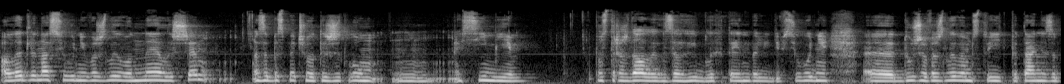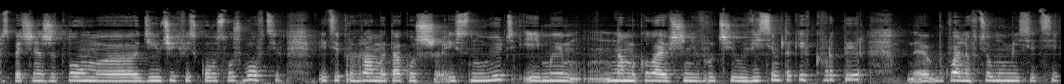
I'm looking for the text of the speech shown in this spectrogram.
Але для нас сьогодні важливо не лише забезпечувати житлом сім'ї Постраждалих, загиблих та інвалідів. Сьогодні е, дуже важливим стоїть питання забезпечення житлом е, діючих військовослужбовців. І ці програми також існують. І ми на Миколаївщині вручили вісім таких квартир е, буквально в цьому місяці.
